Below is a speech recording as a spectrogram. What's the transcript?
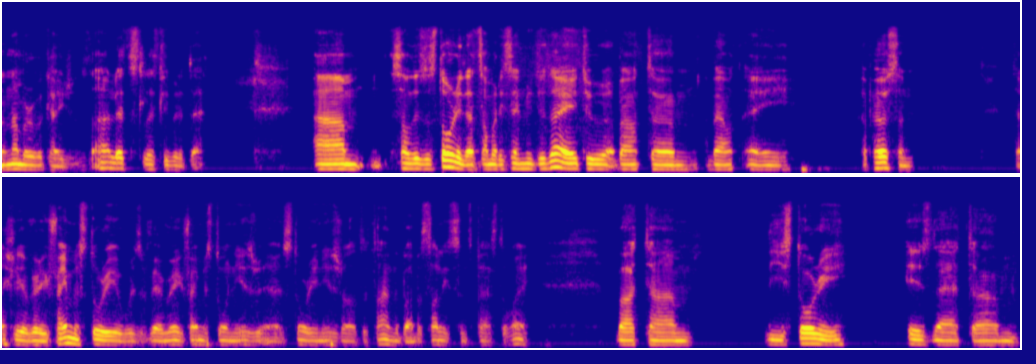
a number of occasions. Uh, let's let's leave it at that. Um, so there's a story that somebody sent me today to about um, about a a person. It's actually a very famous story. It was a very very famous story in Israel, uh, story in Israel at the time. The Baba Sali since passed away, but um, the story is that um,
